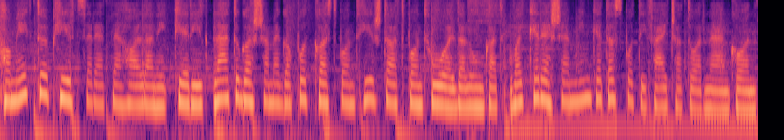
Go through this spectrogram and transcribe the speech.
Ha még több hírt szeretne hallani, kérjük, látogassa meg a podcast.hírstart.hu oldalunkat, vagy keressen minket a Spotify csatornánkon.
